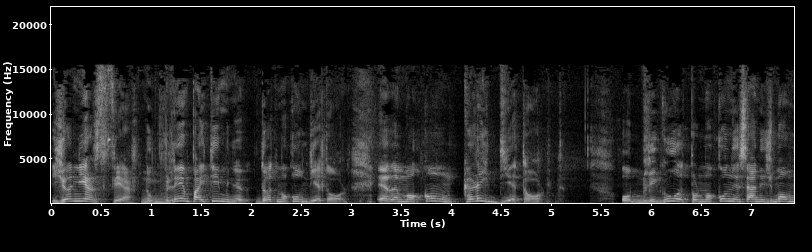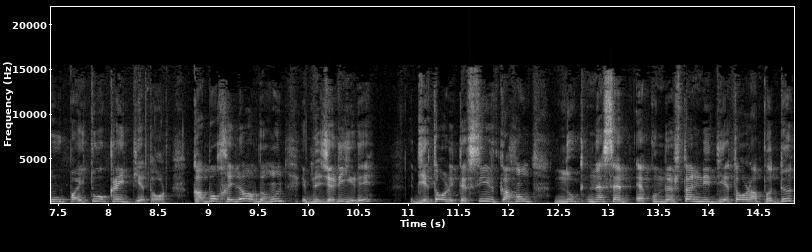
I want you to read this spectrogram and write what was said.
Jo njerëz të thjeshtë, nuk vlen pajtimin e domethonë me kon dijetar. Edhe me kon krejt dijetarët. Obligohet për me kon se janë ixhma me u pajtu krejt dijetarët. Ka bo hilaf domethonë Ibn Xheriri, dijetar i tefsirit ka thonë nuk nëse e kundërshton një dijetar apo dy,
